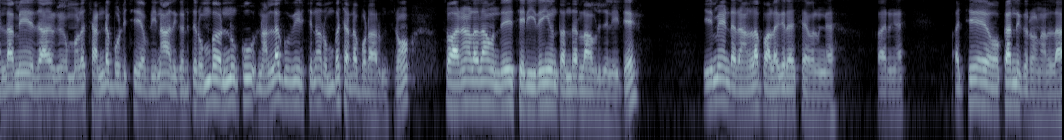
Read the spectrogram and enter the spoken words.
எல்லாமே இதாக இருக்கும் சண்டை போட்டுச்சு அப்படின்னா அதுக்கடுத்து ரொம்ப இன்னும் கூ நல்லா குவிருச்சுன்னா ரொம்ப சண்டை போட ஆரம்பிச்சிடும் ஸோ அதனால தான் வந்து சரி இதையும் தந்துடலாம் அப்படின்னு சொல்லிட்டு. இதுவுமே என்கிட்ட நல்லா பழகுற சேவலுங்க. பாருங்க. வச்சு உக்காந்துக்கிறோம் நல்லா.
